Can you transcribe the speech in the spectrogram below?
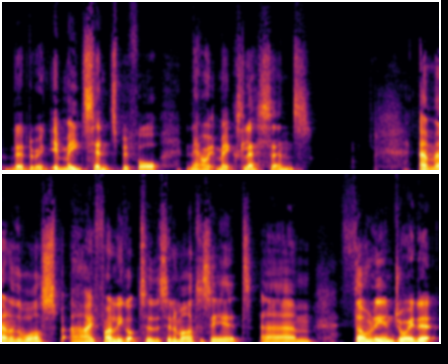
they're doing? It made sense before, now it makes less sense. Ant Man and the Wasp, I finally got to the cinema to see it. Um, thoroughly enjoyed it.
